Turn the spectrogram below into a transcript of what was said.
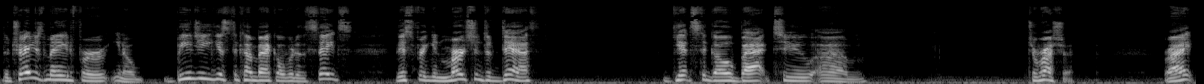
the trade is made for, you know, BG gets to come back over to the States. This freaking merchant of death gets to go back to um to Russia. Right?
